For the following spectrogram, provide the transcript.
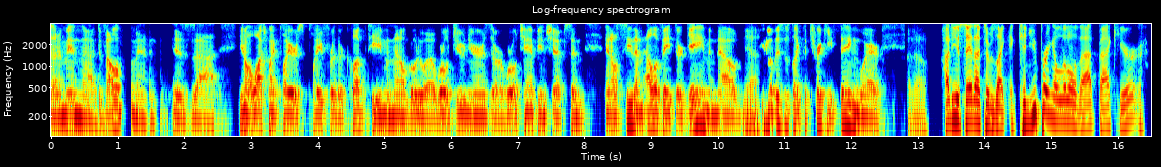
that I'm in uh, development is, uh, you know, I'll watch my players play for their club team, and then I'll go to a World Juniors or World Championships, and and I'll see them elevate their game. And now, yeah. you know, this is like the tricky thing where I know. How do you say that to them? Like, can you bring a little of that back here?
